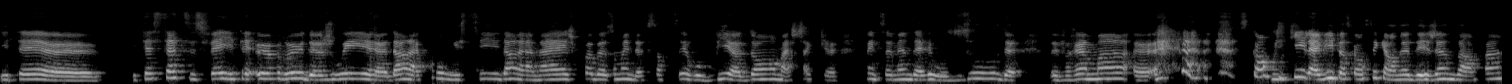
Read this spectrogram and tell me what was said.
Ils étaient, euh, satisfaits, ils étaient heureux de jouer euh, dans la cour ici, dans la neige, pas besoin de sortir au biodôme à chaque euh, fin de semaine, d'aller au zoo, de, vraiment se compliquer la vie parce qu'on sait qu'on a des jeunes enfants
